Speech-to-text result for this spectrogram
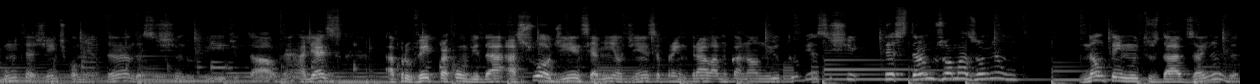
muita gente comentando, assistindo o vídeo e tal, né? Aliás, aproveito para convidar a sua audiência, a minha audiência, para entrar lá no canal no YouTube e assistir. Testamos o Amazônia 1. Não tem muitos dados ainda?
